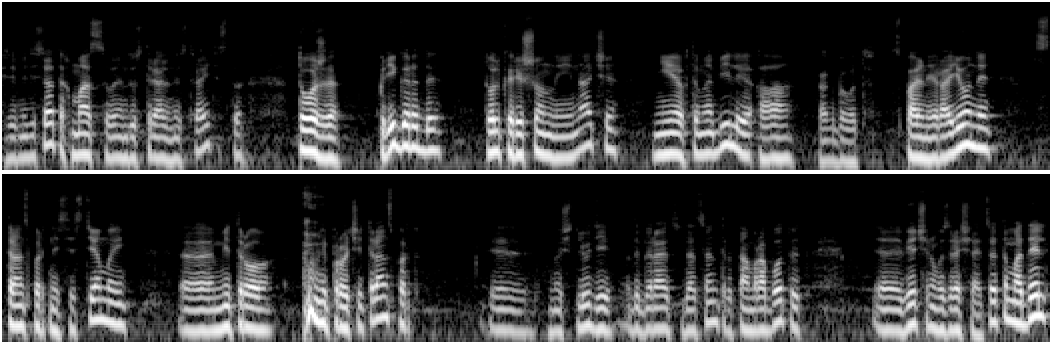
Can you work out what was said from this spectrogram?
и 70-х массовое индустриальное строительство, тоже пригороды, только решенные иначе, не автомобили, а как бы вот спальные районы с транспортной системой, э, метро и прочий транспорт. Э, значит, люди добираются до центра, там работают, э, вечером возвращаются. Эта модель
